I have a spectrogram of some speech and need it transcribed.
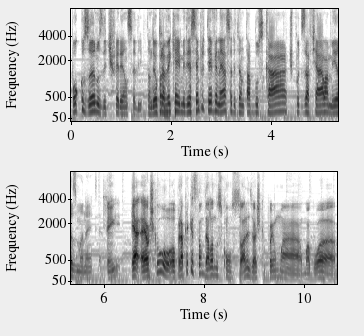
poucos anos de diferença ali. Então deu pra Sim. ver que a AMD sempre teve nessa de tentar buscar, tipo, desafiar ela mesma, né? cara? Bem, é, eu acho que o, a própria questão dela nos consoles, eu acho que foi uma, uma boa.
